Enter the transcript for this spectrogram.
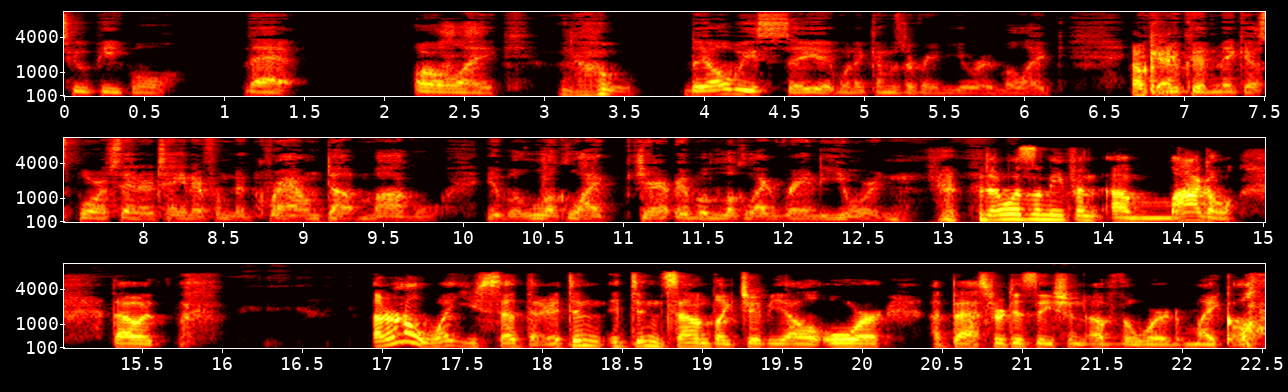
two people that are like, no, they always say it when it comes to Randy Orton, but like, Okay. if you could make a sports entertainer from the ground up model, it would look like Jer- it would look like Randy Orton. that wasn't even a moggle. That was. I don't know what you said there. It didn't. It didn't sound like JBL or a bastardization of the word Michael.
